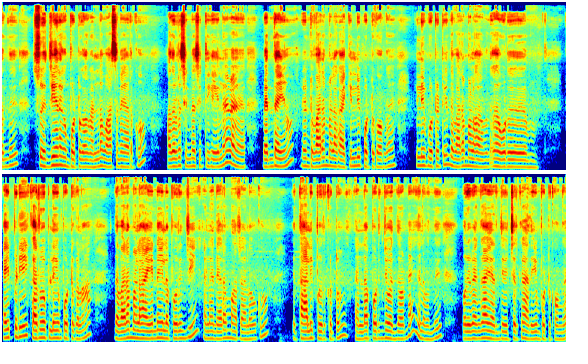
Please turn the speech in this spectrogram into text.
வந்து சு ஜீரகம் போட்டுக்கோங்க. நல்லா வாசனையாக இருக்கும். அதோட சின்ன சிட்டிகையில் வெந்தயம் ரெண்டு வரமிளகாய் கிள்ளி போட்டுக்கோங்க. கிள்ளி போட்டுட்டு இந்த வரமிளகாய் வந்து ஒரு கைப்பிடி கருவேப்பிலையும் போட்டுக்கலாம். இந்த வரமிளகாய் எண்ணெயில் பொரிஞ்சு நல்லா நிறம் மாறுற அளவுக்கும் தாளிப்பு இருக்கட்டும். நல்லா பொரிஞ்சு வந்தோடனே இதில் வந்து ஒரு வெங்காயம் அரிஞ்சு வச்சுருக்கேன். அதையும் போட்டுக்கோங்க.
